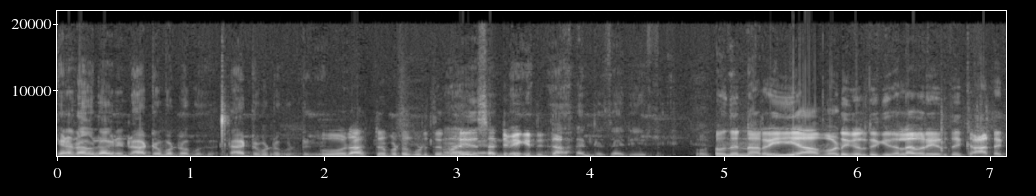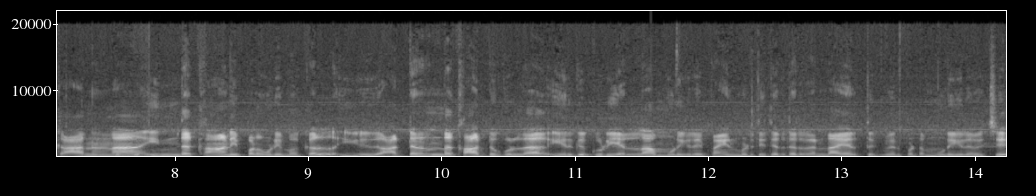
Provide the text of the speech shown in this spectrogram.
கனடாவில் டாக்டர் பட்டம் டாக்டர் பட்டம் கொடுத்துருக்கு ஓ டாக்டர் பட்டம் கொடுத்தனால இது சர்டிஃபிகேட் தான். அந்த சர்டிஃபிகேட் வந்து நிறைய அவார்டுகள் இருக்குது இதெல்லாம் ஒரு எடுத்து காட்ட காரணம்னா இந்த காணி பழங்குடி மக்கள் இது அடர்ந்த காட்டுக்குள்ளே இருக்கக்கூடிய எல்லா மூலிகளையும் பயன்படுத்தி கிட்டத்தட்ட ரெண்டாயிரத்துக்கும் மேற்பட்ட மூலிகளை வச்சு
